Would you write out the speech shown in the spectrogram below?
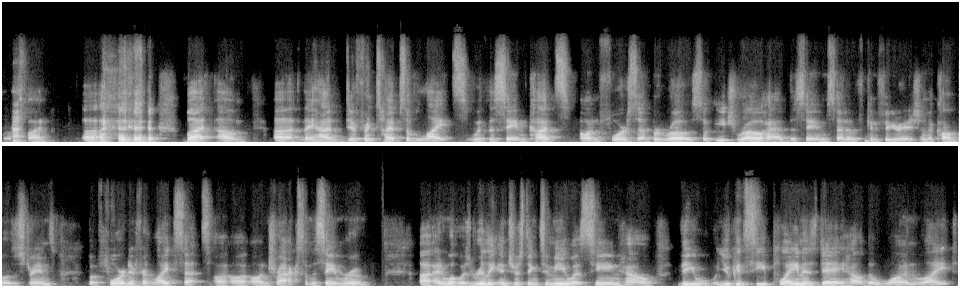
so That's fine. Uh, but um, uh, they had different types of lights with the same cuts on four separate rows. So each row had the same set of configuration of combos of strains. but four different light sets on, on, on tracks in the same room. Uh, and what was really interesting to me was seeing how the you could see plain as day how the one light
